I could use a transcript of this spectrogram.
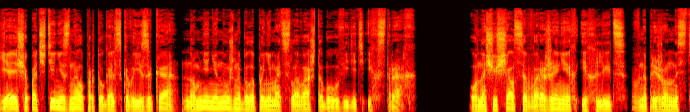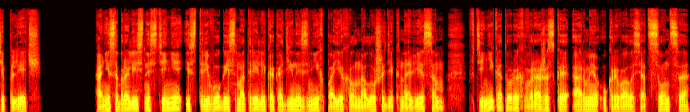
Я еще почти не знал португальского языка, но мне не нужно было понимать слова, чтобы увидеть их страх. Он ощущался в выражениях их лиц, в напряженности плеч. Они собрались на стене и с тревогой смотрели, как один из них поехал на лошади к навесам, в тени которых вражеская армия укрывалась от солнца,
